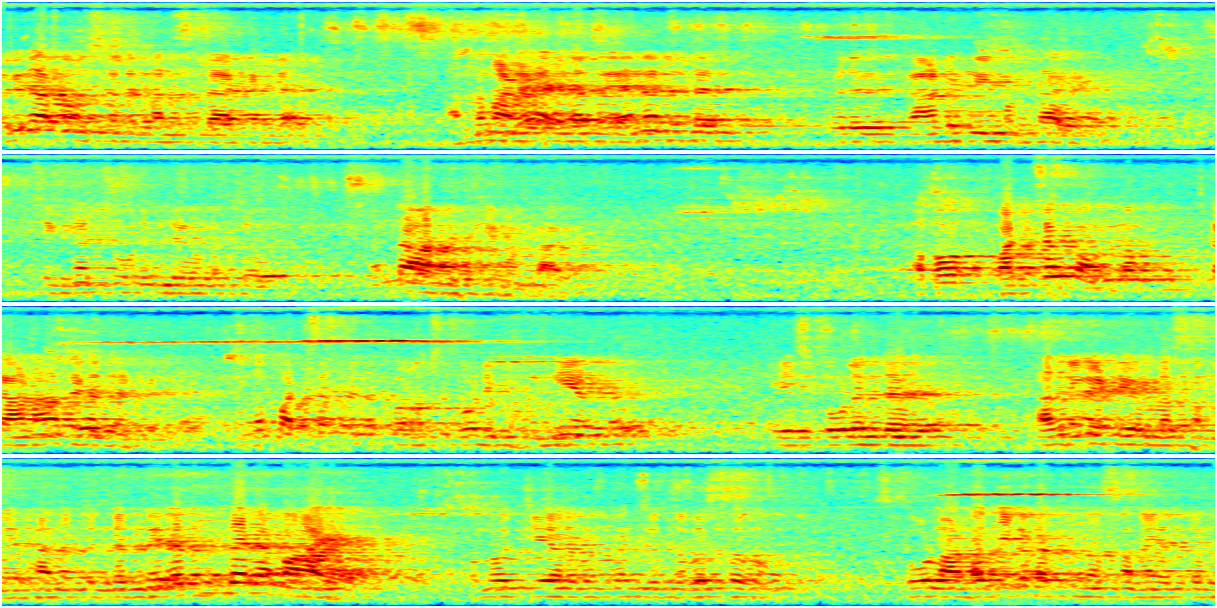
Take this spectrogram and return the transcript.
ഒരു കാരണവശാലും മനസ്സിലാക്കില്ല. അന്ന് മഴയല്ല വേനലിന്റെ ഒരു കാഠിന്യം ഉണ്ടായി ചിങ്ങച്ചൂടിന്റെ മറ്റ് നല്ല ആധിക്യമുണ്ടായി അപ്പോൾ പച്ചപ്പൊന്നും കാണാതിരുന്നിട്ടില്ല. ഇന്ന് പച്ചപ്പിന് കുറച്ചുകൂടി ഭംഗിയുണ്ട്. ഈ സ്കൂളിന്റെ അതിനുവേണ്ടിയുള്ള സംവിധാനത്തിന്റെ നിരന്തരമായ മുന്നൂറ്റി അറുപത്തഞ്ച് ദിവസവും സ്കൂൾ അടഞ്ഞു കിടക്കുന്ന സമയത്തും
